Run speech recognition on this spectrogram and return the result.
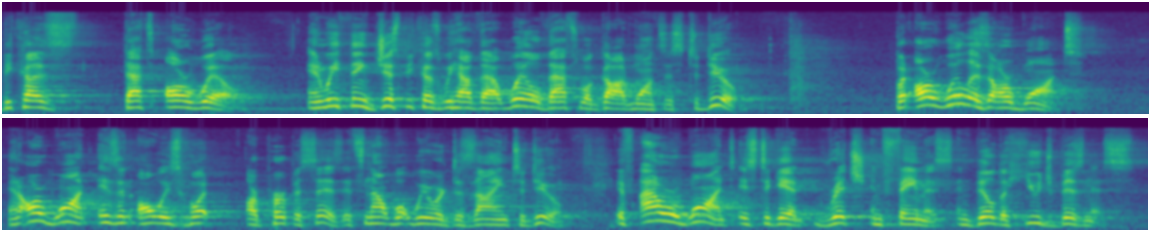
because that's our will. And we think just because we have that will, that's what God wants us to do. But our will is our want. And our want isn't always what our purpose is, it's not what we were designed to do. If our want is to get rich and famous and build a huge business,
